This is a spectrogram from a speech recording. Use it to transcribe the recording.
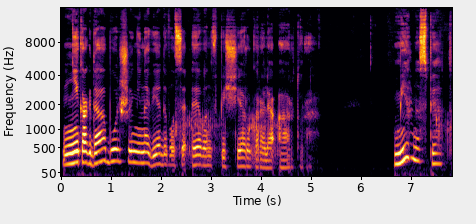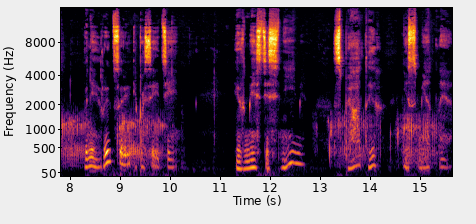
Никогда больше не наведывался Эван в пещеру короля Артура. Мирно спят в ней рыцари и по сей день, и вместе с ними спят их несметные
